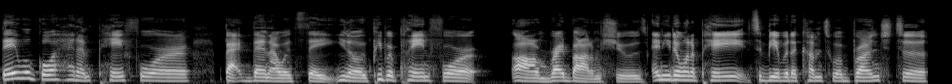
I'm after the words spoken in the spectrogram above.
They will go ahead and pay for back then I would say, you know, people are paying for um, red bottom shoes and you don't want to pay to be able to come to a brunch to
